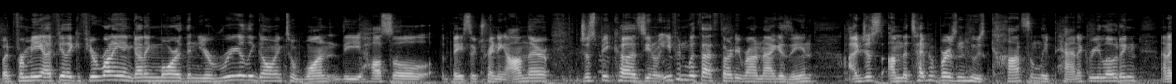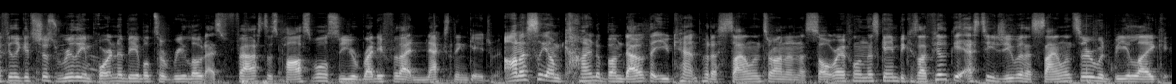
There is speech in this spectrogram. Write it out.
but for me I feel like if you're running and gunning more then you're really going to want the hustle basic training on there just because you know even with that 30 round magazine I just I'm the type of person who's constantly panic reloading and I feel like it's just really important to be able to reload as fast as possible so you're ready for that next engagement. Honestly I'm kind of bummed out that you can't put a silencer on an assault rifle in this game because I feel like the STG with a silencer would be like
